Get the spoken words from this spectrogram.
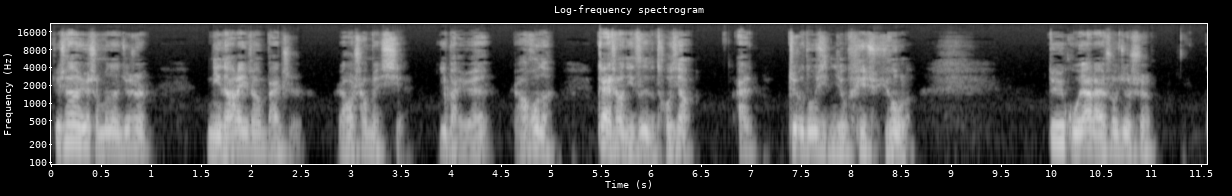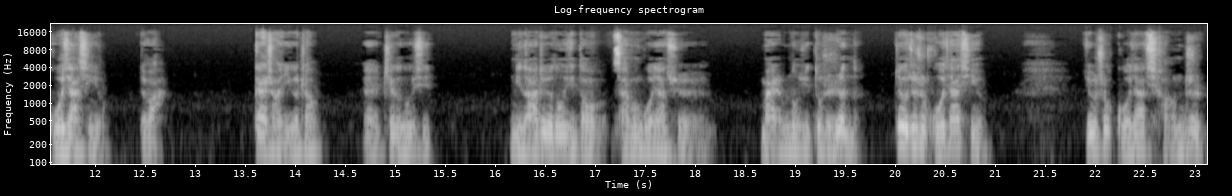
就相当于什么呢？就是你拿了一张白纸，然后上面写一百元，然后呢盖上你自己的头像，哎，这个东西你就可以去用了。对于国家来说，就是国家信用，对吧？盖上一个章，哎，这个东西你拿这个东西到咱们国家去买什么东西都是认的，这个就是国家信用。也就是说，国家强制，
